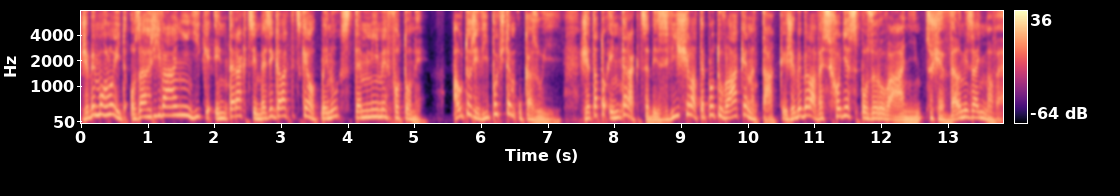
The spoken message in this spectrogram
že by mohlo jít o zahřívání díky interakci mezigalaktického plynu s temnými fotony. Autoři výpočtem ukazují, že tato interakce by zvýšila teplotu vláken tak, že by byla ve shodě s pozorováním, což je velmi zajímavé.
